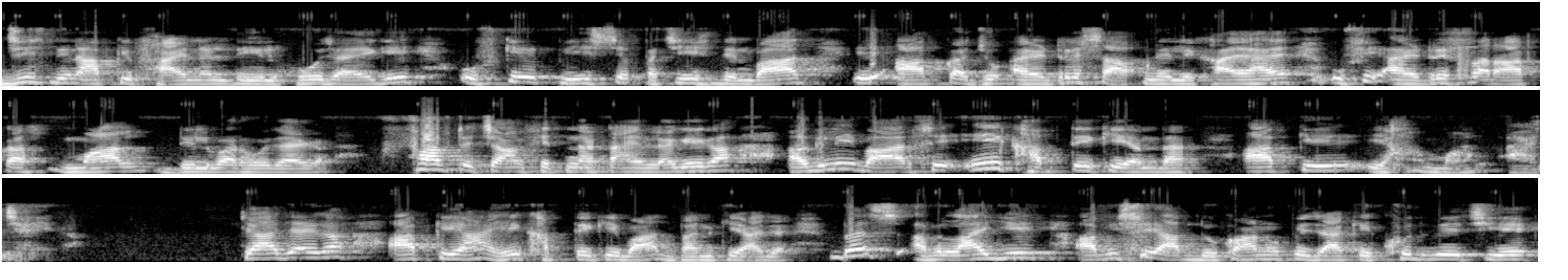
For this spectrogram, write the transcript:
जिस दिन आपकी फाइनल डील हो जाएगी, उसके 20 से 25 दिन बाद ये आपका जो एड्रेस आपने लिखाया है, उसी एड्रेस पर आपका माल डिलीवर हो जाएगा। फ़र्स्ट चांस इतना टाइम लगेगा। अगली बार से एक हफ़्ते के अंदर आपके यहाँ माल आ जाएगा। क्या आ जाएगा? आपके यहाँ एक हफ़्ते के बाद बन के आ जाए। बस अब लाइए, अब इसे आप दुकानों पे जाके खुद बेचिए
